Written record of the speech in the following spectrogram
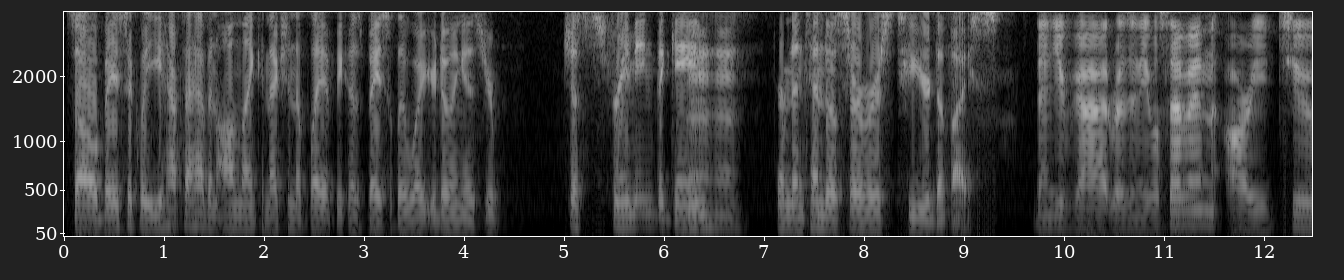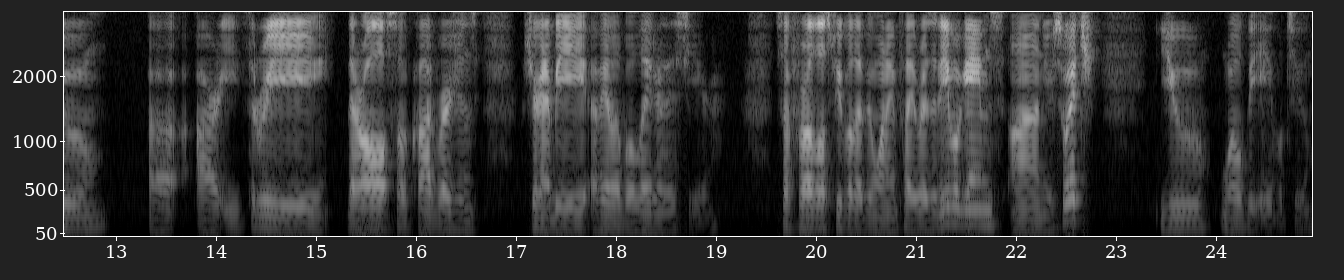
So basically, you have to have an online connection to play it because basically, what you're doing is you're just streaming the game hmm from Nintendo servers to your device. Then you've got Resident Evil 7, RE2, uh, RE3. They're also cloud versions, which are going to be available later this year. So for all those people that have been wanting to play Resident Evil games on your Switch, you will be able to.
